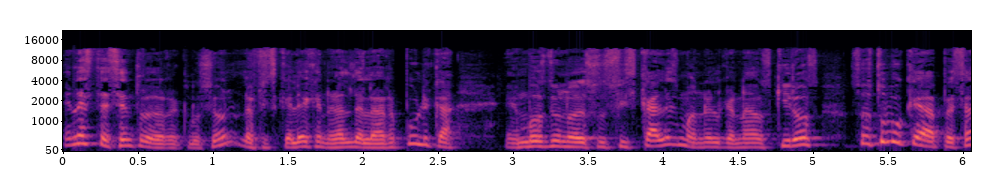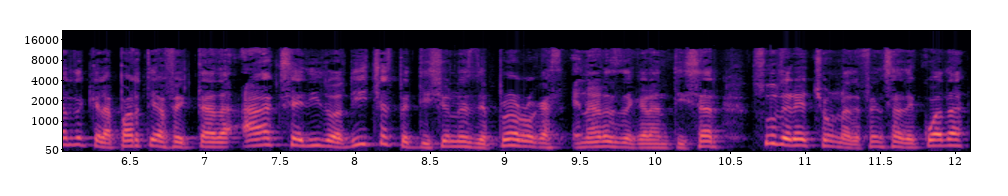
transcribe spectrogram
en este centro de reclusión, la Fiscalía General de la República, en voz de uno de sus fiscales, Manuel Granados Quirós, sostuvo que a pesar de que la parte afectada ha accedido a dichas peticiones de prórrogas en aras de garantizar su derecho a una defensa adecuada,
